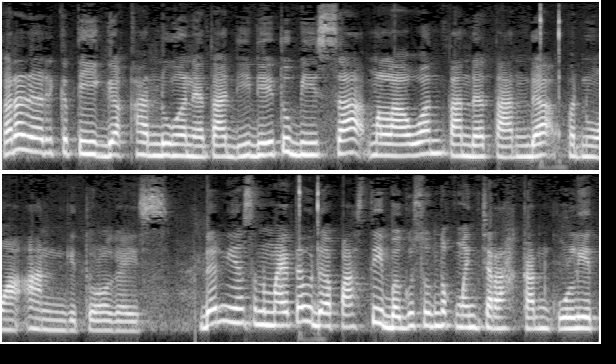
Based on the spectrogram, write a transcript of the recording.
Karena dari ketiga kandungannya tadi dia itu bisa melawan tanda-tanda penuaan gitu loh guys. Dan niacinamide udah pasti bagus untuk mencerahkan kulit.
